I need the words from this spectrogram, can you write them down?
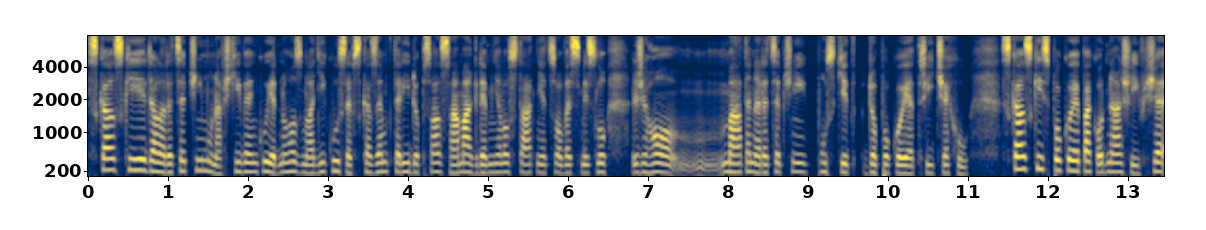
Skalský dal recepčnímu navštívenku jednoho z mladíků se vzkazem, který dopsal sáma, kde mělo stát něco ve smyslu, že ho má ten recepční pustit do pokoje tří Čechů. Skalský z pokoje pak odnáší vše,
